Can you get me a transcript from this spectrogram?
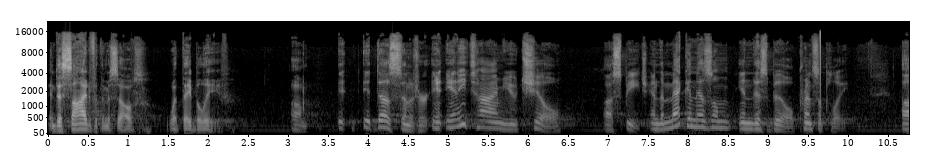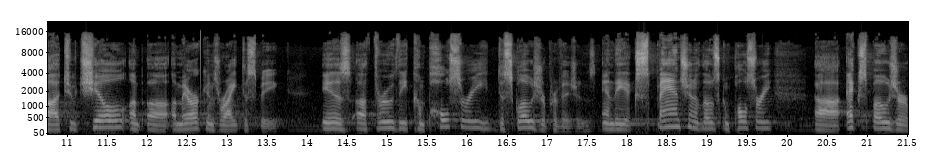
and decide for themselves what they believe? It, it does, Senator. A- anytime you chill a speech, and the mechanism in this bill, principally, uh, to chill um, uh, Americans' right to speak is uh, through the compulsory disclosure provisions and the expansion of those compulsory uh, exposure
